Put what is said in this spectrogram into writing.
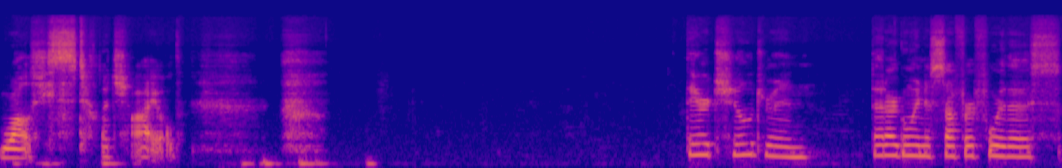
while she's still a child. They're children that are going to suffer for this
